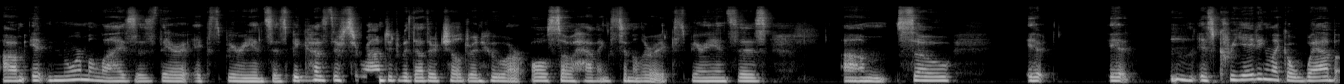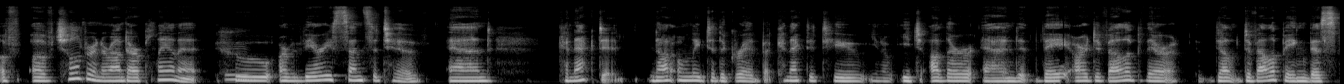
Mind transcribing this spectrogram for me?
um, it normalizes their experiences mm. because they're surrounded with other children who are also having similar experiences um, so it it is creating like a web of, of children around our planet who mm. are very sensitive and connected not only to the grid but connected to you know each other and they are develop their de- developing this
